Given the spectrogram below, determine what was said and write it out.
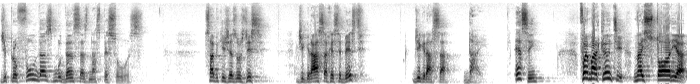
de profundas mudanças nas pessoas. Sabe que Jesus disse? De graça recebeste, de graça dai. É assim. Foi marcante na história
